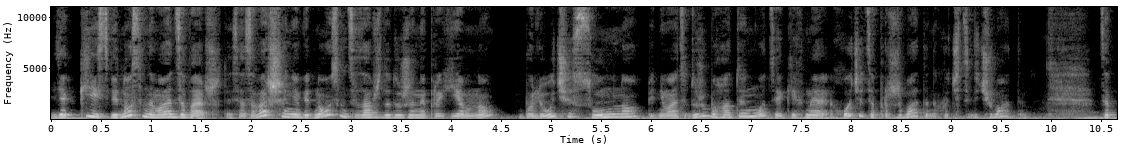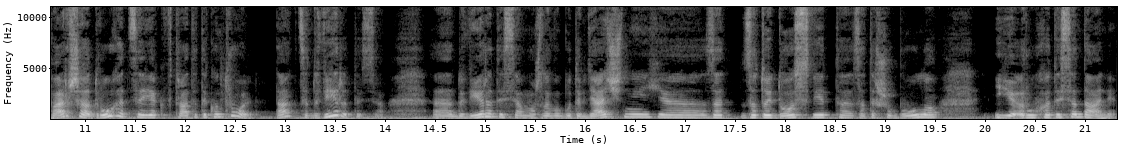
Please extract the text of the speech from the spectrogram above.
якісь відносини мають завершитися. Завершення відносин це завжди дуже неприємно, болюче, сумно, піднімається дуже багато емоцій, яких не хочеться проживати, не хочеться відчувати. Це перше, а друге це як втратити контроль. Так? Це довіритися. Е, Довіритися, можливо, бути вдячний е, за, за той досвід, за те, що було, і рухатися далі.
